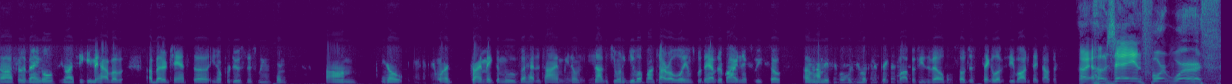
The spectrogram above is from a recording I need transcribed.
uh, for the Bengals. You know, I think he may have a, a better chance to, you know, produce this week. And, um, you know, if you want to try and make the move ahead of time, you know, not that you want to give up on Tyrell Williams, but they have their bye next week. So I don't know how many people would be looking to pick him up if he's available. So just take a look, see if Auden Tate's out there. All right, Jose in Fort Worth.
